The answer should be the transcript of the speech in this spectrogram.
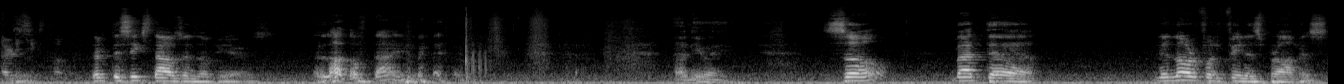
36,000. 36,000 of years. A lot of time. anyway, so, but uh, the Lord fulfilled his promise.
